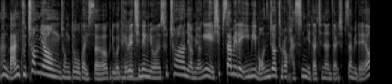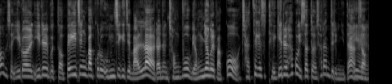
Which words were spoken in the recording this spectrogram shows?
한 19,000명 정도가 있어요. 그리고 예. 대회 진행 요원 수천여 명이 13일에 이미 먼저 들어갔습니다. 지난달 13일에요. 그래서 1월 1일부터 베이징 밖으로 움직이지 말라라는 정부 명령을 받고 자택에서 대기를 하고 있었던 사람들입니다. 그래서 예.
